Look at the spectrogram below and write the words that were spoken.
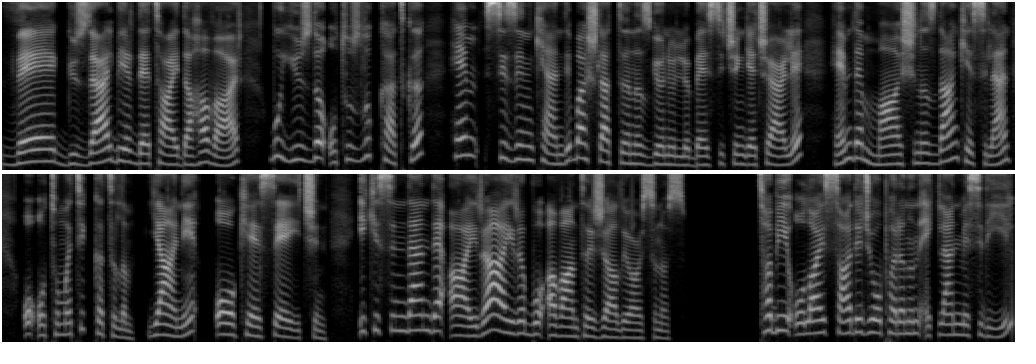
Ve güzel bir detay daha var. Bu %30'luk katkı hem sizin kendi başlattığınız gönüllü BES için geçerli hem de maaşınızdan kesilen o otomatik katılım yani OKS için. İkisinden de ayrı ayrı bu avantajı alıyorsunuz. Tabii olay sadece o paranın eklenmesi değil,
